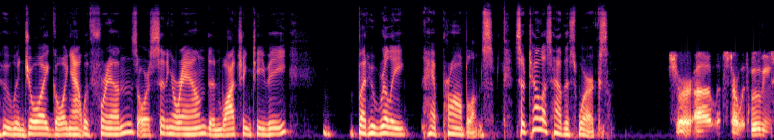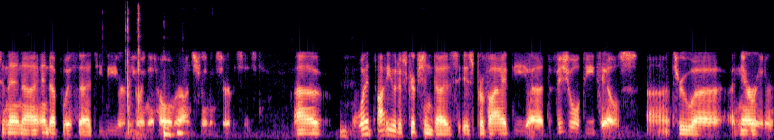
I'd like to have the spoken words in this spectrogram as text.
who enjoy going out with friends or sitting around and watching TV, but who really have problems. So tell us how this works. Sure. Uh, let's start with movies and then uh, end up with uh, TV or viewing at home or on streaming services. Uh, what audio description does is provide the, uh, the visual details uh, through a, a narrator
